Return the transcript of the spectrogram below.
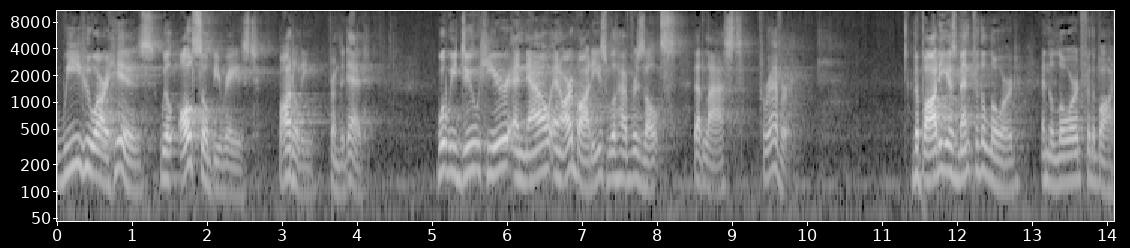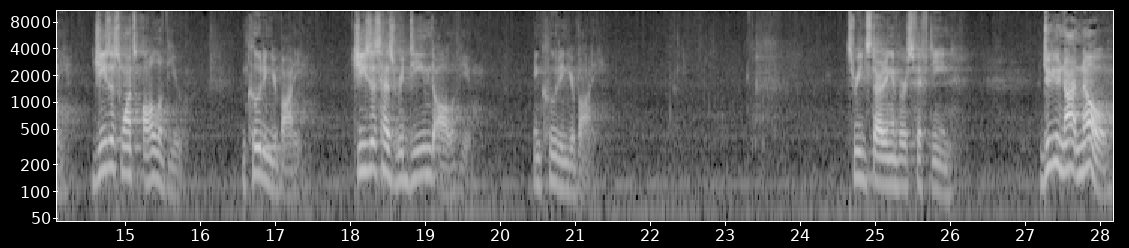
we who are his will also be raised bodily from the dead. What we do here and now in our bodies will have results that last forever. The body is meant for the Lord, and the Lord for the body. Jesus wants all of you, including your body. Jesus has redeemed all of you, including your body. Let's read starting in verse 15. Do you not know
